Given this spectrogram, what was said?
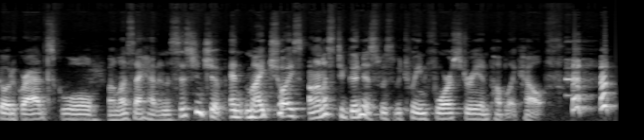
go to grad school unless I had an assistantship. And my choice, honest to goodness, was between forestry and public health.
